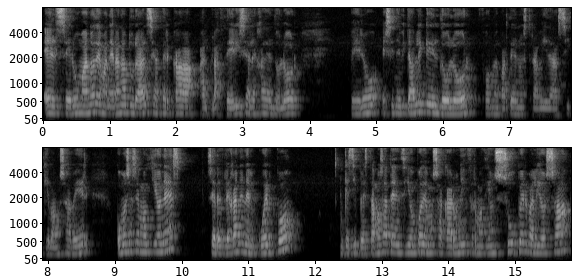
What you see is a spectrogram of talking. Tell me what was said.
El ser humano de manera natural se acerca al placer y se aleja del dolor, pero es inevitable que el dolor forme parte de nuestra vida. Así que vamos a ver cómo esas emociones se reflejan en el cuerpo, que si prestamos atención podemos sacar una información súper valiosa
